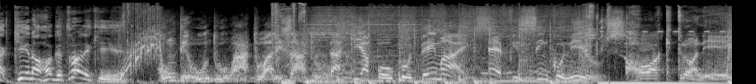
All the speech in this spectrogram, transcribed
aqui na Rocktronic. Conteúdo atualizado. Daqui a pouco tem mais. F5 News. Rocktronic.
